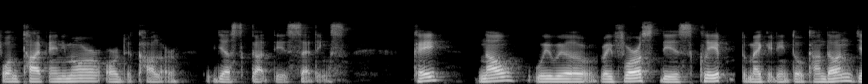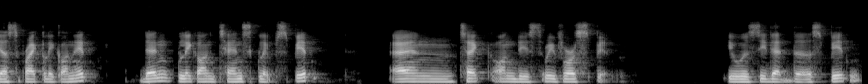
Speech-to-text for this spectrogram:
font type anymore or the color just got these settings. Okay now we will reverse this clip to make it into countdown. Just right click on it then click on change clip speed and check on this reverse speed. You will see that the speed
